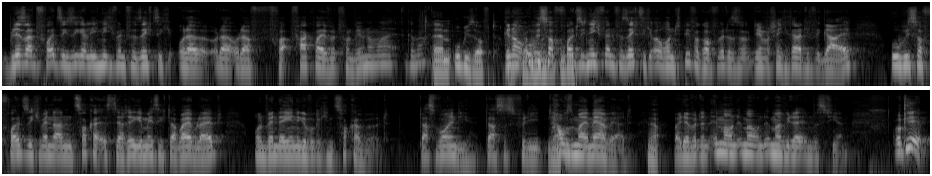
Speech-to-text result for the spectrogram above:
Blizzard freut sich sicherlich nicht, wenn für 60 oder oder oder Fa- Far Cry wird von wem nochmal gemacht? Ähm, Ubisoft. Genau, Ubisoft freut sich nicht, wenn für 60 Euro ein Spiel verkauft wird. Das ist denen wahrscheinlich relativ egal. Ubisoft freut sich, wenn da ein Zocker ist, der regelmäßig dabei bleibt und wenn derjenige wirklich ein Zocker wird. Das wollen die. Das ist für die tausendmal mehr wert. Ja. Weil der wird dann immer und immer und immer wieder investieren. Okay,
